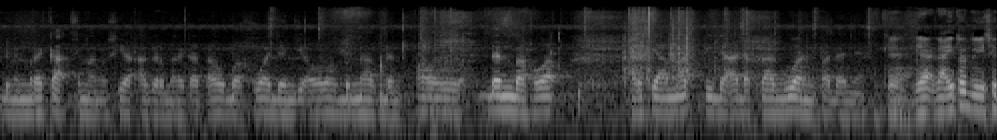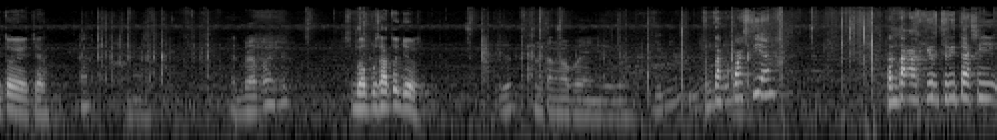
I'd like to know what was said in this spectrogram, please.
dengan mereka si manusia agar mereka tahu bahwa janji Allah benar dan Allah dan bahwa hari kiamat tidak ada keraguan padanya. Oke, ya nah itu di situ ya, Cil. Dan berapa sih? 21 Jul. Itu tentang apa yang coba? Tentang kepastian. Tentang akhir cerita si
